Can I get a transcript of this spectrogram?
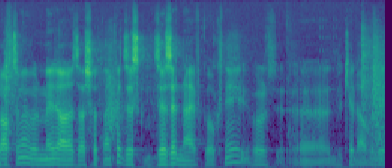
կարծում եմ որ մեր արած աշխատանքը ձեզ ձեզ էլ նաեւ կօգնի որ դուք էլ ավելի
